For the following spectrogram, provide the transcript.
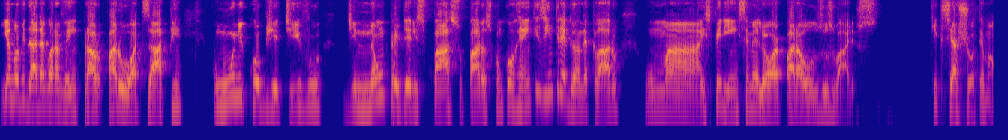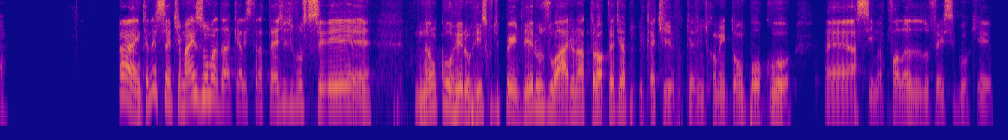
E a novidade agora vem pra, para o WhatsApp com o único objetivo de não perder espaço para os concorrentes, entregando, é claro, uma experiência melhor para os usuários que, que você achou, Temão? Ah, interessante. Mais uma daquela estratégia de você não correr o risco de perder o usuário na troca de aplicativo, que a gente comentou um pouco é, acima falando do Facebook,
